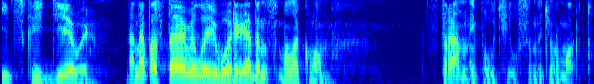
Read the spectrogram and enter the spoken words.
ицкой девы, она поставила его рядом с молоком. Странный получился натюрморт.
